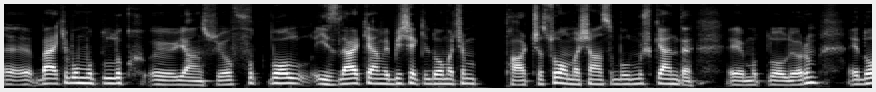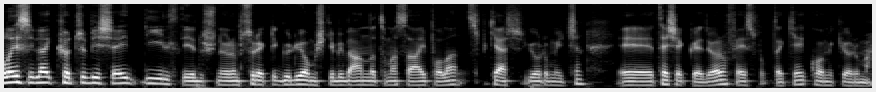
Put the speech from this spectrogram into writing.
E, belki bu mutluluk e, yansıyor. Futbol izlerken ve bir şekilde o maçın parçası olma şansı bulmuşken de e, mutlu oluyorum. E, dolayısıyla kötü bir şey değil diye düşünüyorum. Sürekli gülüyormuş gibi bir anlatıma sahip olan spiker yorumu için e, teşekkür ediyorum Facebook'taki komik yoruma.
